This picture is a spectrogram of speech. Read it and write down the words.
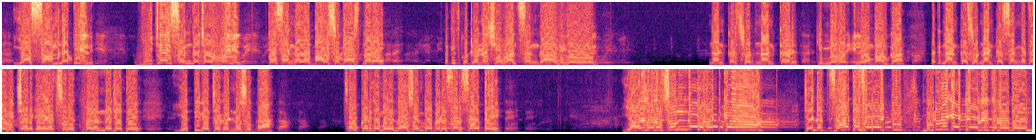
या सामन्यातील विजय संघ जो होईल त्या संघाला बाय सुद्धा असणार आहे. नक्कीच कुठला नशीबवान संघ हा विजय होईल. नानकर सोड नानकर कि मेहर इलेवन बाबगा नक्की नानकर सोड नानकर संघाचा विचार केला का सुरेख फलंदाज होते येतील याच्याकडनं सुद्धा. चौकारच्या मध्ये धावसंख्या पुढे सरसावते. यावेळी सुंदर हटका. चेंडू जात सरळ मिडवे रिझर्वमधून सीमा दोन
